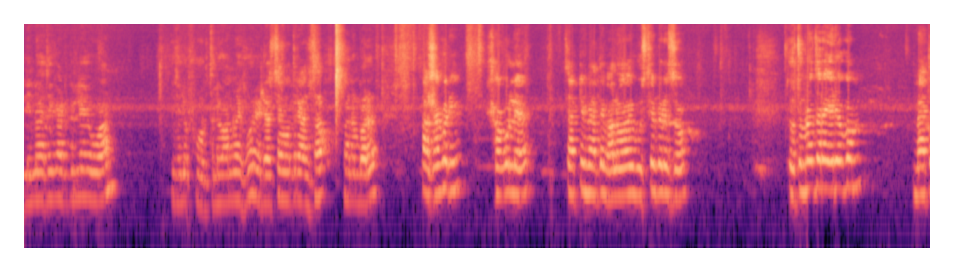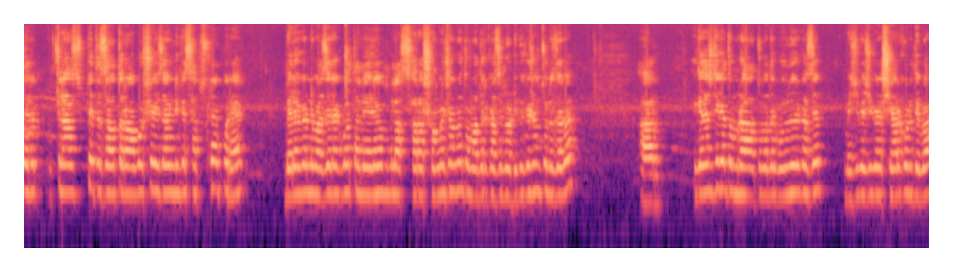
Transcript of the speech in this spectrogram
লিনয় থেকে আট গেলে ওয়ান ফোর তাহলে ওয়ান বাই ফোর এটা হচ্ছে আমাদের অ্যান্সার ছয় নম্বরের। আশা করি সকলে চারটি ম্যাথে ভালোভাবে বুঝতে পেরেছ। তো তোমরা যারা এরকম ম্যাথের ক্লাস পেতে চাও, তারা অবশ্যই এই চ্যানেলটিকে সাবস্ক্রাইব করে বেলাইকনটি বাজিয়ে রাখব, তাহলে এরকম ক্লাস ছাড়ার সঙ্গে সঙ্গে তোমাদের কাছে নোটিফিকেশন চলে যাবে। আর এই ক্লাসটিকে তোমরা তোমাদের বন্ধুদের কাছে বেশি বেশি করে শেয়ার করে দেবা।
